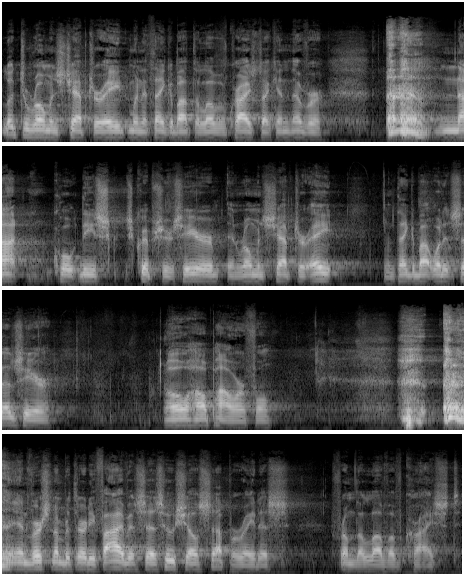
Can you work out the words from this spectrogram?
Look to Romans chapter 8. When I think about the love of Christ, I can never not quote these scriptures here in Romans chapter 8 and think about what it says here. Oh, how powerful. in verse number 35, it says, Who shall separate us from the love of Christ?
